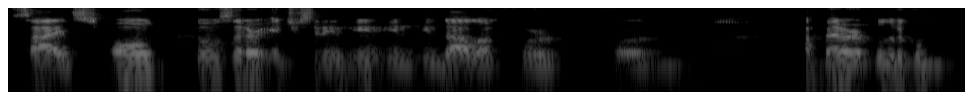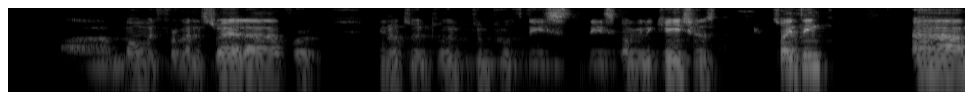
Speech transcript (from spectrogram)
sides, all those that are interested in, in, in dialogue for, for a better political uh, moment for Venezuela, for, you know, to, to, to, improve these, these communications. So I think uh,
